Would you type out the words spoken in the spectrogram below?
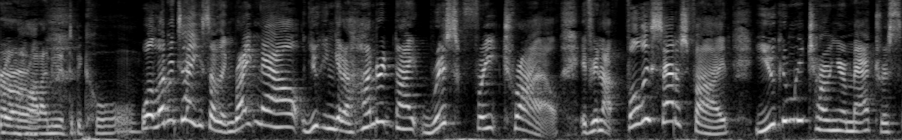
Run hot. I need it to be cool. Well, let me tell you something. Right now, you can get a 100 night risk free trial. If you're not fully satisfied, you can return your mattress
